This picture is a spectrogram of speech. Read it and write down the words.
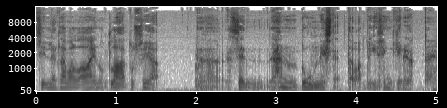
sillä tavalla ainutlaatuisia. Sen, hän on tunnistettava biisin kirjoittaja.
